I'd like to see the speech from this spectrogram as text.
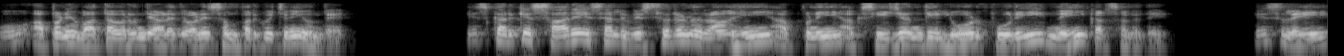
ਉਹ ਆਪਣੇ ਵਾਤਾਵਰਣ ਦੇ ਆਲੇ ਦੁਆਲੇ ਸੰਪਰਕ ਵਿੱਚ ਨਹੀਂ ਹੁੰਦੇ। ਇਸ ਕਰਕੇ ਸਾਰੇ ਸੈੱਲ ਵਿਸਰਣ ਰਾਹੀਂ ਆਪਣੀ ਆਕਸੀਜਨ ਦੀ ਲੋੜ ਪੂਰੀ ਨਹੀਂ ਕਰ ਸਕਦੇ। ਇਸ ਲਈ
